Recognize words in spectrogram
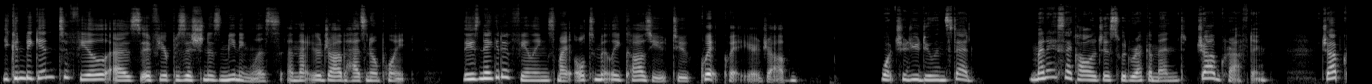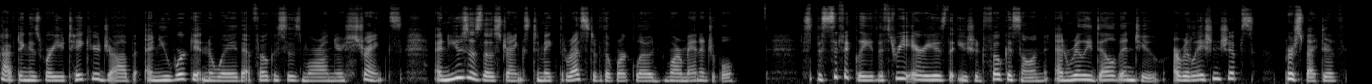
You can begin to feel as if your position is meaningless and that your job has no point. These negative feelings might ultimately cause you to quit quit your job. What should you do instead? Many psychologists would recommend job crafting. Job crafting is where you take your job and you work it in a way that focuses more on your strengths and uses those strengths to make the rest of the workload more manageable. Specifically, the three areas that you should focus on and really delve into are relationships, perspective,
